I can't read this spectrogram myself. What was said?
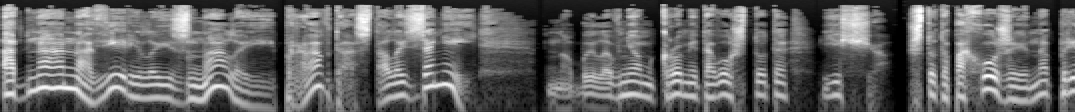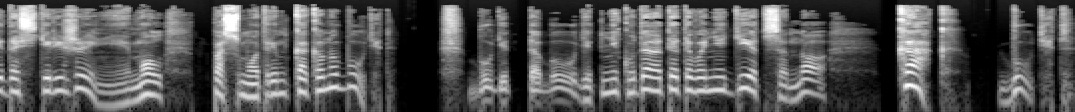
Одна она верила и знала, и правда осталась за ней. Но было в нем, кроме того, что-то еще, что-то похожее на предостережение, мол, посмотрим, как оно будет. Будет-то будет, никуда от этого не деться, но как будет?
